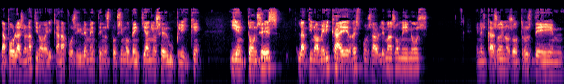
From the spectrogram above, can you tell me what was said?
La población latinoamericana posiblemente en los próximos 20 años se duplique y entonces Latinoamérica es responsable más o menos, en el caso de nosotros, de,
